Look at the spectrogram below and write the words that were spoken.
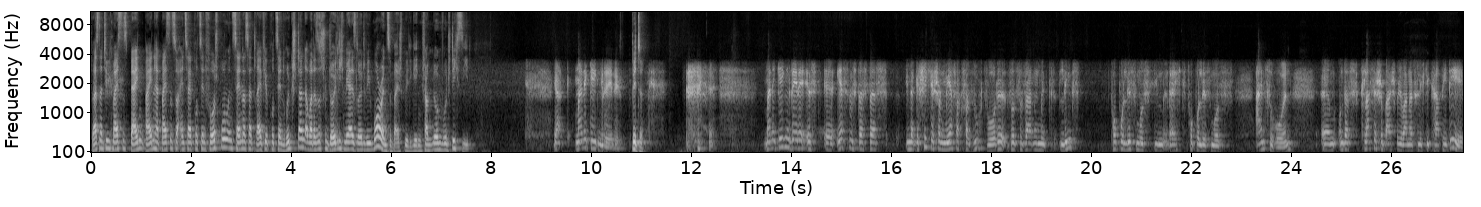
Du hast natürlich meistens, Biden, Biden hat meistens so ein, zwei Prozent Vorsprung und Sanders hat drei, vier Prozent Rückstand, aber das ist schon deutlich mehr als Leute wie Warren zum Beispiel, die gegen Trump nirgendwo einen Stich sieht. Ja, meine Gegenrede. Bitte. meine Gegenrede ist äh, erstens, dass das in der Geschichte schon mehrfach versucht wurde, sozusagen mit Linkspopulismus den Rechtspopulismus einzuholen. Ähm, und das klassische Beispiel war natürlich die KPD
